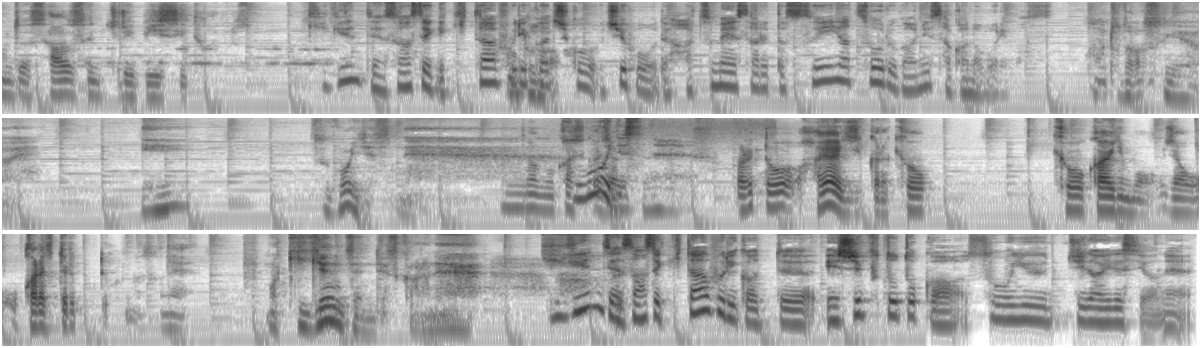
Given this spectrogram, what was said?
本当はサードセンチュリー BC って書いてます。紀元前3世紀北アフリカ地方地方で発明された水圧オルガンに遡ります。本当だ、すげえ。え？ー、すごいですね。そんな昔すごいですね。割と早い時期から教教会にもじゃあ置かれてるってことなんですかね。まあ、紀元前ですからね。紀元前3世紀北アフリカってエジプトとかそういう時代ですよね。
